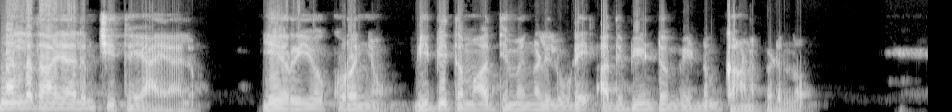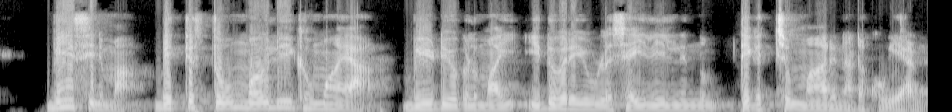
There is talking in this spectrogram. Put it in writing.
നല്ലതായാലും ചീത്തയായാലും ഏറിയോ കുറഞ്ഞോ വിവിധ മാധ്യമങ്ങളിലൂടെ അത് വീണ്ടും വീണ്ടും കാണപ്പെടുന്നു. വി സിനിമ വ്യത്യസ്തവും മൗലികവുമായ വീഡിയോകളുമായി ഇതുവരെയുള്ള ശൈലിയിൽ നിന്നും തികച്ചും മാറി നടക്കുകയാണ്.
